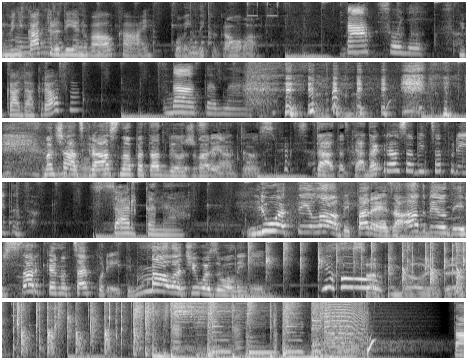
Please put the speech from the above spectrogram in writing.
Un viņa katru dienu valkāja. ko viņa lika galvā? Tā suģi. Nu, kādā krāsā? Dātanē. Man šāds krāsas nav pat atbildžu variantos. Tā tad kādā krāsā bija cepurīte? Sarkanā. Ļoti labi. Pareizā atbilde ir sarkanu cepurīti. Malači ozoliņi. Sarkangalvītē. Tā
